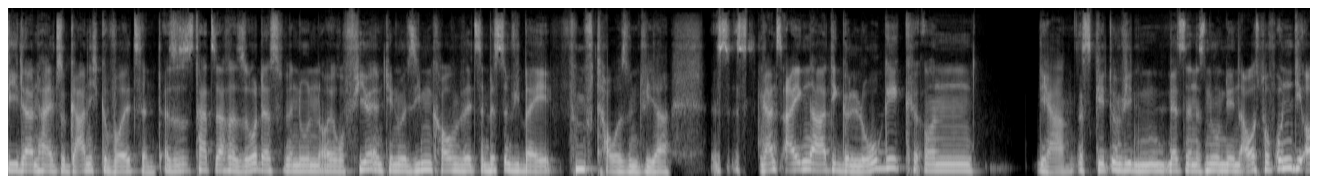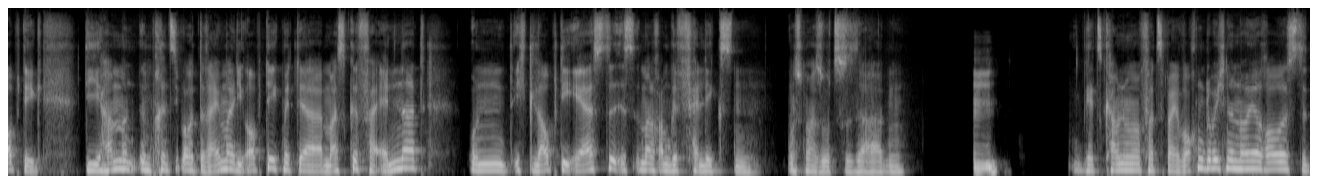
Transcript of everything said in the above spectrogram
die dann halt so gar nicht gewollt sind. Also es ist Tatsache so, dass wenn du einen Euro 4 MT-07 kaufen willst, dann bist du wie bei 5000 wieder. Es ist eine ganz eigenartige Logik und ja, es geht irgendwie letzten Endes nur um den Auspuff und die Optik. Die haben im Prinzip auch dreimal die Optik mit der Maske verändert und ich glaube, die erste ist immer noch am gefälligsten, muss man so zu sagen. Mhm. Jetzt kam nur mal vor zwei Wochen, glaube ich, eine neue raus. Das,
